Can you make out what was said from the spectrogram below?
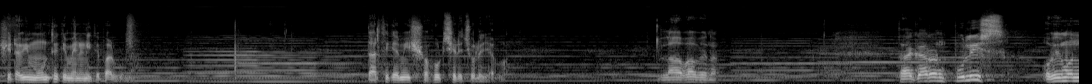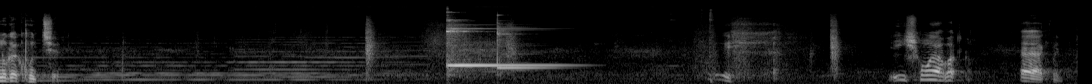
সেটা আমি মন থেকে মেনে নিতে পারব না। তার থেকে আমি শহর ছেড়ে চলে যাব। লাভ হবে না। তার কারণ পুলিশ অভিমন্যুকে খুঁজছে। এই সময় আবার এক মিনিট।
